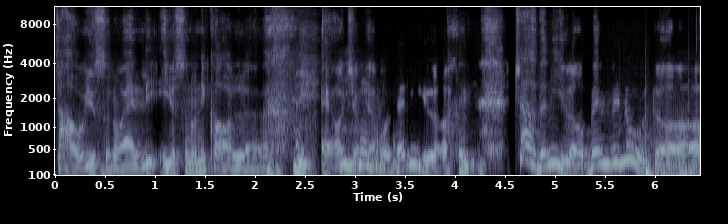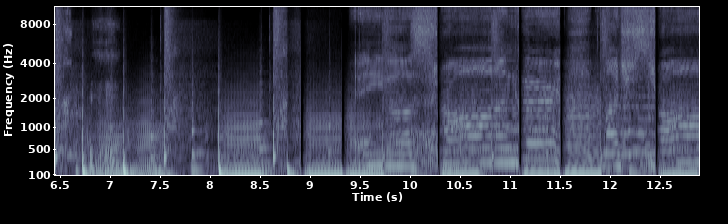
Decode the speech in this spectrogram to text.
Ciao, io sono Ellie, io sono Nicole e oggi abbiamo Danilo. Ciao Danilo, benvenuto. And you're stronger, much stronger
